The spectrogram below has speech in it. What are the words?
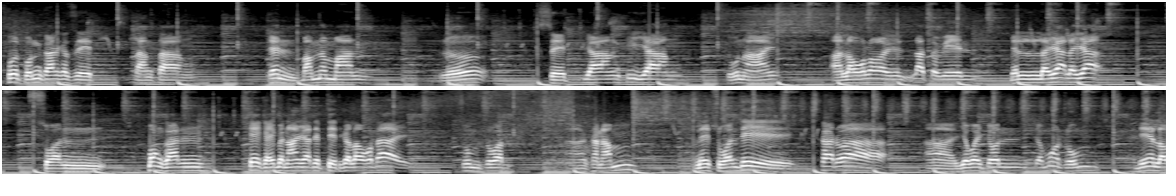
เพืชผลการเกษตรต่างๆ เช่นปั๊มน้ำมัน หรือเศษยางที่ยางสูญหายเราก็เลยลาดตระเวนเป็นระยะระยะ ส่วนป้องกันแก้ไขปัญหายาเสพติดกับเราก็ได้สุ่มส่วนขนำในสวนที่คาดว่า เยาวชนจะมั่วสมอันนี้เรา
